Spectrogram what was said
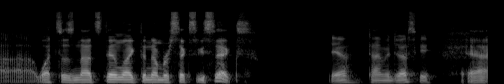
uh, what's his nuts didn't like the number 66. yeah, Ty Majeski. Yeah,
